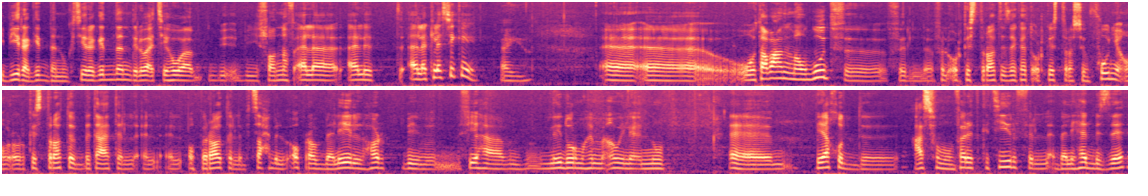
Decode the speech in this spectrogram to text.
كبيرة جدا وكتيرة جدا دلوقتي هو بي- بيصنف آلة آلة آلة كلاسيكية. أيوه. آه، آه، وطبعا موجود في في في الأوركسترات إذا كانت أوركسترا سيمفونية أو الأوركسترات بتاعة ال- ال- الأوبرات اللي بتصاحب الأوبرا والباليه الهارب فيها ليه دور مهم قوي لأنه بياخد عزف منفرد كتير في الباليهات بالذات.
